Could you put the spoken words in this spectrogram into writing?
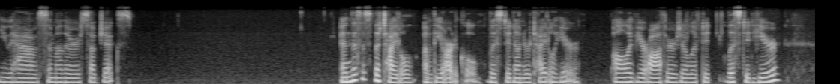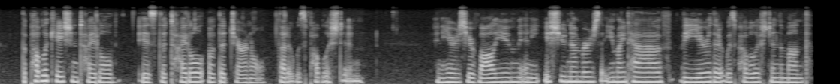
you have some other subjects. And this is the title of the article listed under title here. All of your authors are lifted, listed here. The publication title is the title of the journal that it was published in. And here's your volume, any issue numbers that you might have, the year that it was published in the month.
